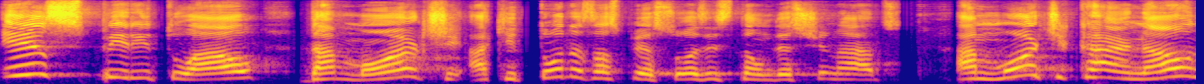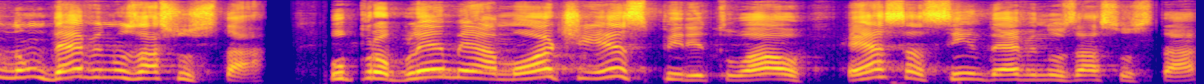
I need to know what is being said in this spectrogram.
espiritual da morte a que todas as pessoas estão destinadas. A morte carnal não deve nos assustar. O problema é a morte espiritual, essa sim deve nos assustar,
